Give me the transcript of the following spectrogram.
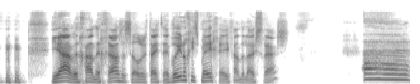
week. ja, we gaan echt razendsnel door de tijd heen. Wil je nog iets meegeven aan de luisteraars? Uh,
